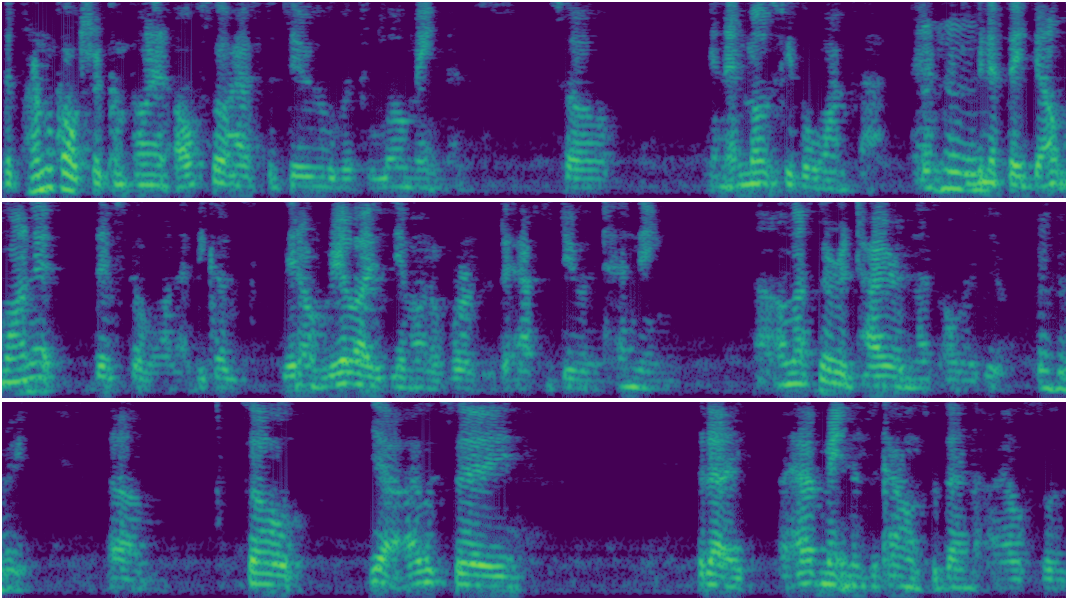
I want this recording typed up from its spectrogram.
The permaculture component also has to do with low maintenance. So, and, and most people want that. And Mhm. even if they don't want it, they still want it because they don't realize the amount of work that they have to do attending, uh, unless they're retired and that's all they do, Mhm. right? Um, so, yeah, I would say that I, I have maintenance accounts, but then I also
